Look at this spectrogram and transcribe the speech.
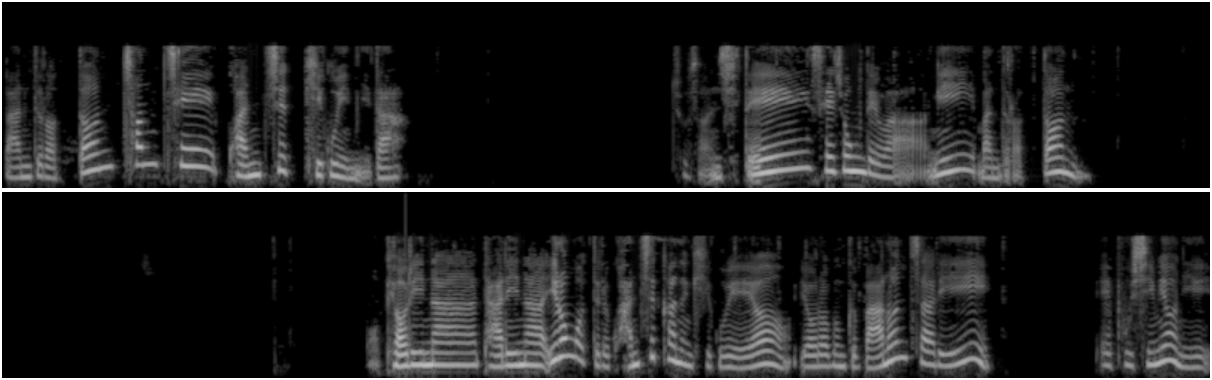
만들었던 천체 관측 기구입니다. 조선시대 세종대왕이 만들었던 뭐 별이나 달이나 이런 것들을 관측하는 기구예요. 여러분 그 만원짜리 에 보시면 이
